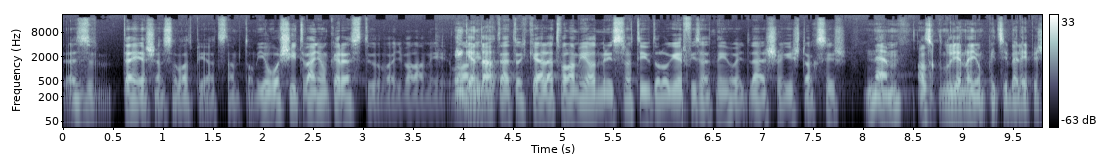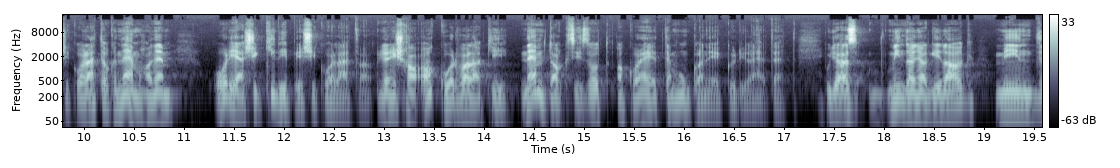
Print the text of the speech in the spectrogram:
ez teljesen szabad piac, nem tudom, jogosítványon keresztül, vagy valami, valami Igen, de... tehát hogy kellett valami administratív dologért fizetni, hogy lehessen mégis taxis? Nem, azok ugye nagyon pici belépési korlátok, nem, hanem óriási kilépési korlát van. Ugyanis ha akkor valaki nem taxizott, akkor helyette munkanélküli lehetett. Ugye az mind anyagilag, mind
